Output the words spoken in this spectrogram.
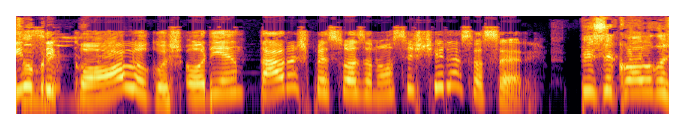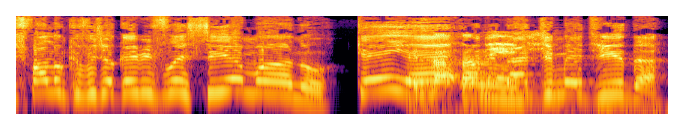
Sobre- Psicólogos orientaram as pessoas a não assistirem essa série. Psicólogos falam que o videogame influencia, mano. Quem é Exatamente. unidade de medida?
